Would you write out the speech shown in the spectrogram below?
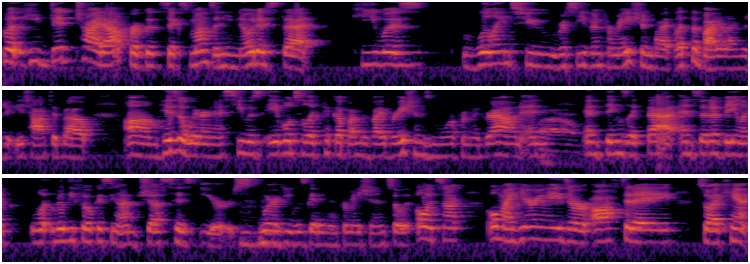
but he did try it out for a good six months and he noticed that he was willing to receive information by like the body language that you talked about um, his awareness he was able to like pick up on the vibrations more from the ground and wow. and things like that instead of being like what, really focusing on just his ears Mhm. where he was getting information and so oh it's not oh my hearing aids are off today so i can't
